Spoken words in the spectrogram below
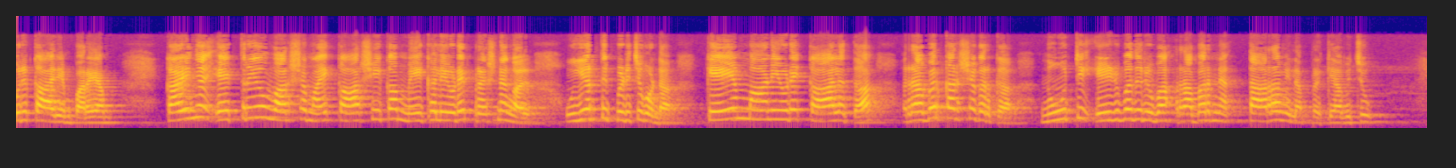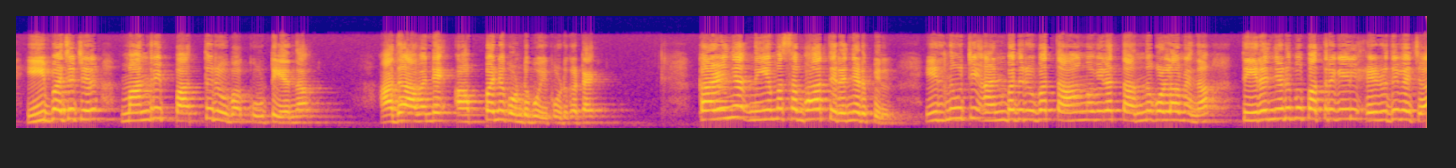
ഒരു കാര്യം പറയാം. കഴിഞ്ഞ എത്രയോ വർഷമായി കാർഷിക മേഖലയുടെ പ്രശ്നങ്ങൾ ഉയർത്തിപ്പിടിച്ചുകൊണ്ട് കെ എം മാണിയുടെ കാലത്ത് റബ്ബർ കർഷകർക്ക് നൂറ്റി എഴുപത് രൂപ റബ്ബറിന് തറവില പ്രഖ്യാപിച്ചു. ഈ ബജറ്റിൽ മന്ത്രി പത്ത് രൂപ കൂട്ടിയെന്ന്. അത് അവന്റെ അപ്പന് കൊണ്ടുപോയി കൊടുക്കട്ടെ. കഴിഞ്ഞ നിയമസഭാ തിരഞ്ഞെടുപ്പിൽ ഇരുന്നൂറ്റി അൻപത് രൂപ താങ്ങുവില തന്നുകൊള്ളാമെന്ന് തിരഞ്ഞെടുപ്പ് പത്രികയിൽ എഴുതി വെച്ച്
